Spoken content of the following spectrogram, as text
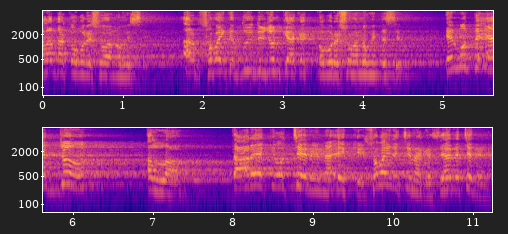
আলাদা কবরে শোয়ানো হয়েছে। আর সবাইকে দুই দুইজনকে এক এক কবরে শোয়ানো হইতেছে। এর মধ্যে একজন আল্লাহ, তারে কেউ চেনে না একে সবাই রে চেনা গেছে, আরে চেনে না।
